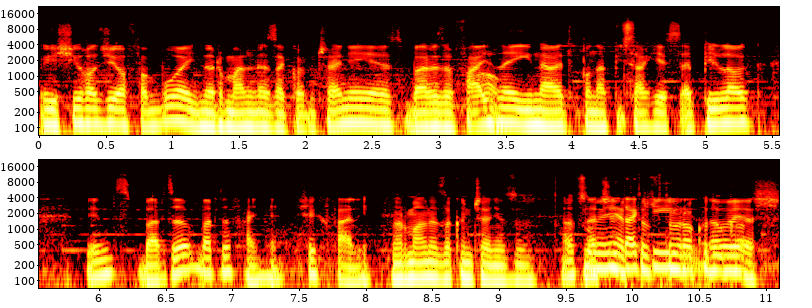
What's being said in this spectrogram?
Jeśli chodzi o fabułę i normalne zakończenie jest bardzo fajne Wow. i nawet po napisach jest epilog, więc bardzo, bardzo fajnie, się chwali. Normalne zakończenie. Ale w sumie nie, w, tym- w tym roku no tylko... wiesz,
